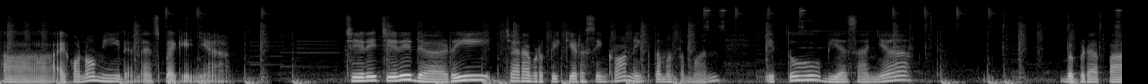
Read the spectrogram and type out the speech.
Uh, ekonomi dan lain sebagainya. Ciri-ciri dari cara berpikir sinkronik, teman-teman, itu biasanya beberapa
